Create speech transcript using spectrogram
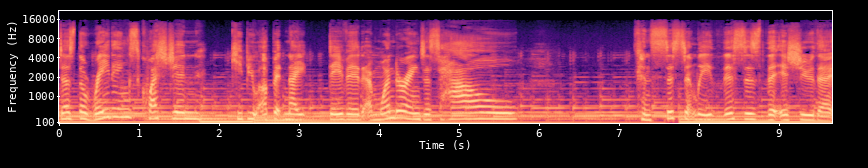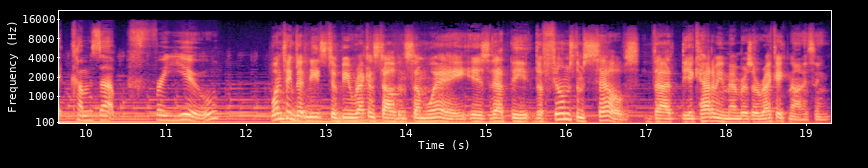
Does the ratings question keep you up at night, David? I'm wondering just how consistently this is the issue that comes up for you. One thing that needs to be reconciled in some way is that the, the films themselves that the Academy members are recognizing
